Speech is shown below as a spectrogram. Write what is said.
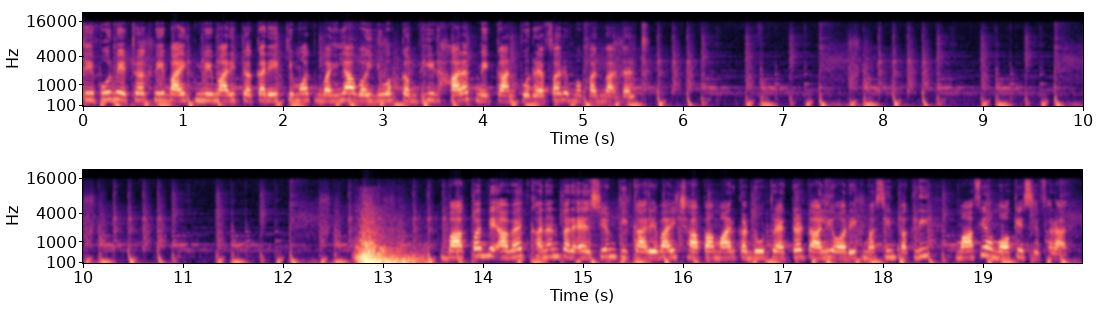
फतेहपुर में ट्रक ने बाइक में मारी टक्कर। एक की मौत, महिला व युवक गंभीर हालत में कानपुर रेफर, मुकदमा दर्ज। बागपत में अवैध खनन पर एसडीएम की कार्रवाई छापा मारकर दो ट्रैक्टर, टाली और एक मशीन पकड़ी। माफिया मौके से फरार।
